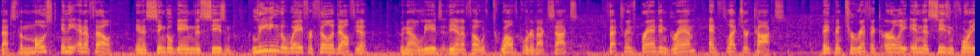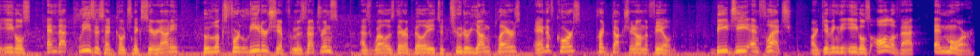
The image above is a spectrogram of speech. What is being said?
That's the most in the NFL in a single game this season, leading the way for Philadelphia, who now leads the NFL with 12 quarterback sacks veterans Brandon Graham and Fletcher Cox. They've been terrific early in this season for the Eagles, and that pleases head coach Nick Sirianni, who looks for leadership from his veterans, as well as their ability to tutor young players and, of course, production on the field. BG and Fletch are giving the Eagles all of that and more.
